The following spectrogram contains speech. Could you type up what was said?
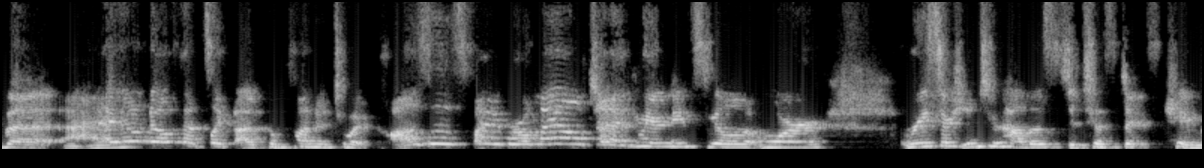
That mm-hmm. I don't know if that's like a component to what causes fibromyalgia. I think there needs to be a little bit more research into how those statistics came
